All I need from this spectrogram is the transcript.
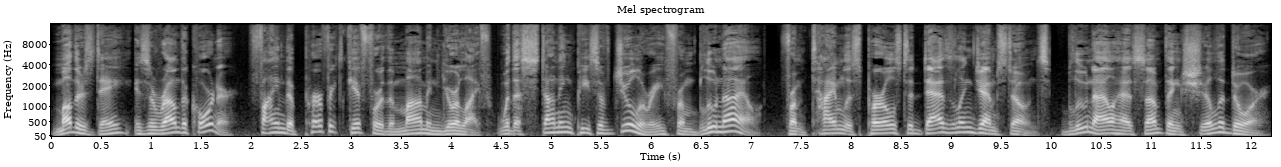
Mother's Day is around the corner. Find the perfect gift for the mom in your life with a stunning piece of jewelry from Blue Nile. From timeless pearls to dazzling gemstones, Blue Nile has something she'll adore.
